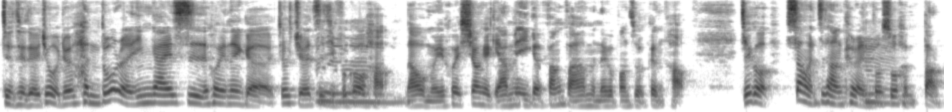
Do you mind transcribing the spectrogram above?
对对对，就我觉得很多人应该是会那个，就觉得自己不够好，嗯、然后我们也会希望给给他们一个方法，他们能够帮助更好。结果上完这堂课，人都说很棒，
